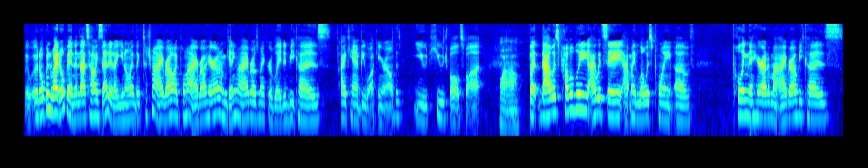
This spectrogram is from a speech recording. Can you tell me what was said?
It, it opened wide open, and that's how I said it. I, you know, I like touch my eyebrow, I pull my eyebrow hair out. I'm getting my eyebrows microbladed because I can't be walking around with this huge, huge bald spot. Wow. But that was probably, I would say, at my lowest point of pulling the hair out of my eyebrow because,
